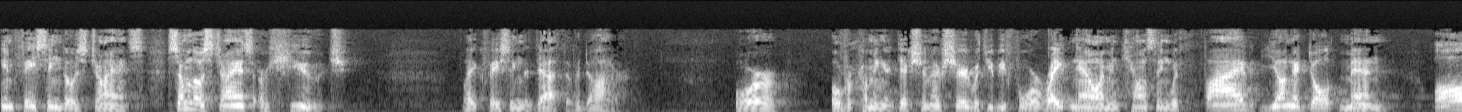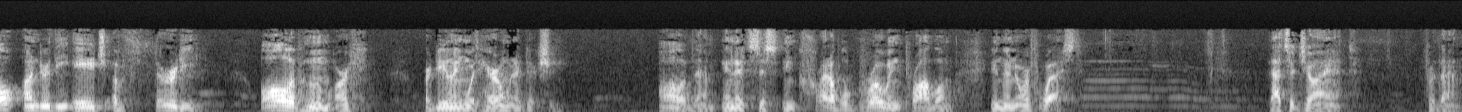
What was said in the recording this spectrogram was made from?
in facing those giants. Some of those giants are huge, like facing the death of a daughter or overcoming addiction. I've shared with you before, right now I'm in counseling with five young adult men, all under the age of 30 all of whom are, are dealing with heroin addiction. All of them. And it's this incredible growing problem in the Northwest. That's a giant for them.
